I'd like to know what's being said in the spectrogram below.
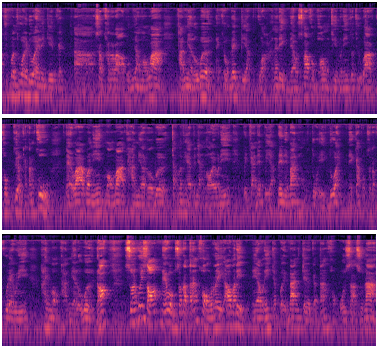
ฟุตบอลถ้วยด้วยในเกมกันอ่าสำหรับคาราบาวผมยังมองว่าทางเมีโรเวอร์ในครับผมได้เปรียบกว่านั่นเองแนวสภาพความพร้อมของทีมวันนี้ก็ถือว่าครบเครื่องกันทั้งคู่ แต่ว่าวันนี้มองว่าทางเมีโรเวอร์จะไม่แพ้เป็นอย่างน้อยวันนี้ เป็นการได้เปรียบเล่นในบ้านของตัวเองด้วยนะครับผมสำหรับคู่แรกวันนี้ให้มองทางเมีโรเวอร์เนาะส่วนคู่ที่สองในผมสำหรับทางด้านของเรอัลมาดริดเนี่ยวันนี้จะเปิดบ้านเจอกับทางด้านของโอซาซูน่า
